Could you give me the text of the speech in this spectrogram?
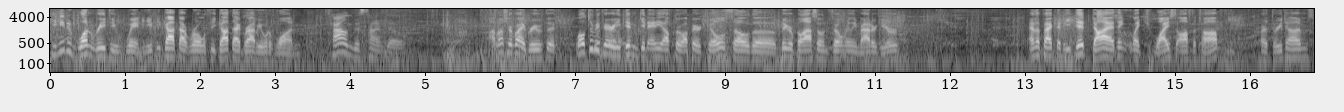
he needed one read to win. If he got that roll, if he got that grab, he would have won. Town this time though. I'm not sure if I agree with it. Well, to be fair, he didn't get any up throw up air kills, so the bigger blast zones don't really matter here. And the fact that he did die, I think, like twice off the top, or three times.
